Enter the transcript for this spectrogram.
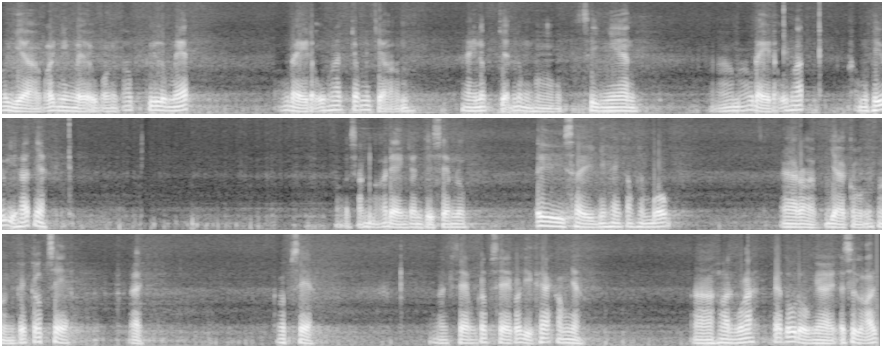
bao giờ bao nhiên liệu vận tốc km báo đầy đủ hết chống trộm. Hai nút chỉnh đồng hồ xi nhan. Đó, báo đầy đủ hết. Không thiếu gì hết nha. Rồi, sẵn mở đèn cho anh chị xem luôn. Y xì như 2024 à rồi giờ còn cái phần cái cốp xe. Đây. Cốp xe. À, xem cốp xe có gì khác không nha. À, hên quá. Cái túi đồ nghề à, xin lỗi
